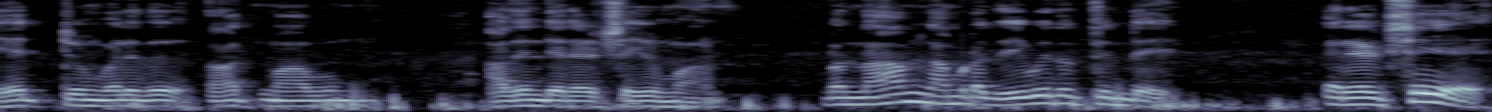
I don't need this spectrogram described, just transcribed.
ഏറ്റവും വലുത് ആത്മാവും അതിന്റെ രക്ഷയുമാണ്. അപ്പം നാം നമ്മുടെ ജീവിതത്തിന്റെ രക്ഷയെ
